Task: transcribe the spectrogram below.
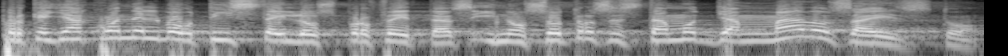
Porque ya Juan el Bautista y los profetas y nosotros estamos llamados a esto,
